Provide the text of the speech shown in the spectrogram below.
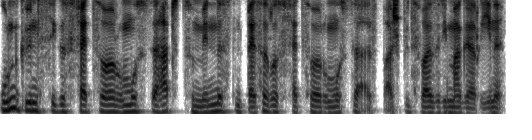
ungünstiges Fettsäuremuster hat, zumindest ein besseres Fettsäuremuster als beispielsweise die Margarine.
